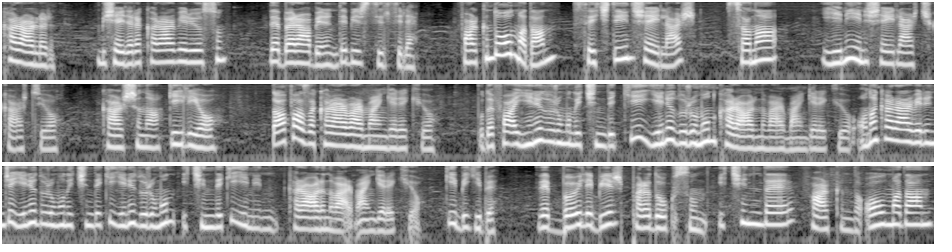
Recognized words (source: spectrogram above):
kararların. Bir şeylere karar veriyorsun ve beraberinde bir silsile. Farkında olmadan seçtiğin şeyler sana yeni yeni şeyler çıkartıyor. Karşına geliyor. Daha fazla karar vermen gerekiyor. Bu defa yeni durumun içindeki yeni durumun kararını vermen gerekiyor. Ona karar verince yeni durumun içindeki yeni durumun içindeki yeni kararını vermen gerekiyor. Gibi gibi. Ve böyle bir paradoksun içinde farkında olmadan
